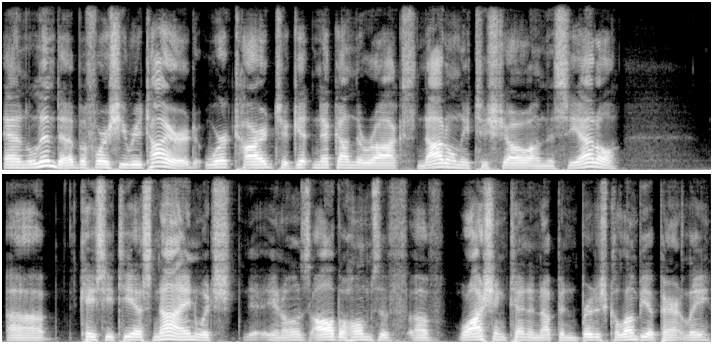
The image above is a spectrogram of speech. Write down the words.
And Linda, before she retired, worked hard to get Nick on the Rocks not only to show on the Seattle uh, KCTS 9, which you know is all the homes of, of Washington and up in British Columbia apparently,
